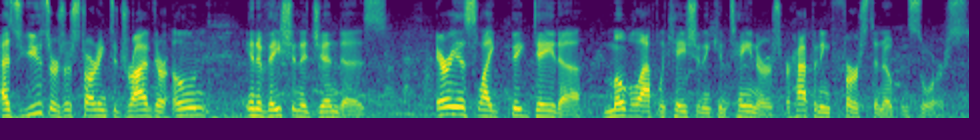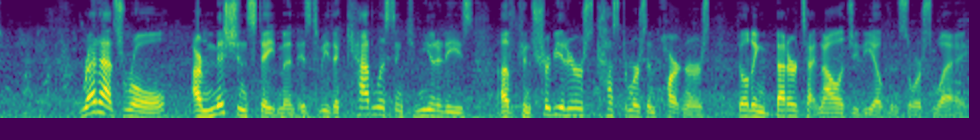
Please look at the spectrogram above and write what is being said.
As users are starting to drive their own innovation agendas, areas like big data, mobile application, and containers are happening first in open source. Red Hat's role, our mission statement, is to be the catalyst in communities of contributors, customers, and partners building better technology the open source way.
